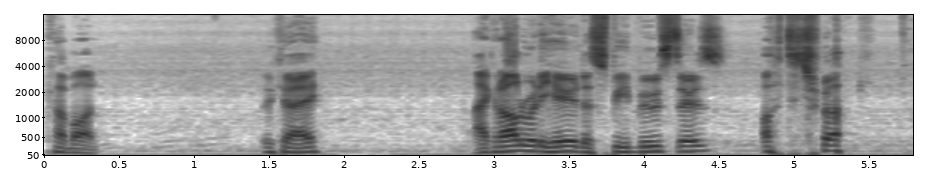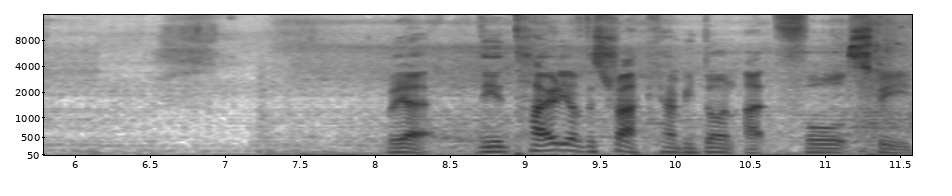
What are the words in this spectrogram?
Come on. Okay. I can already hear the speed boosters on the truck. But yeah, the entirety of this track can be done at full speed.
